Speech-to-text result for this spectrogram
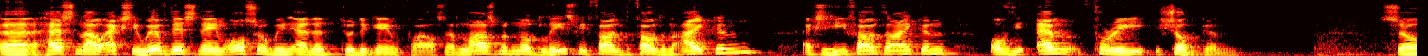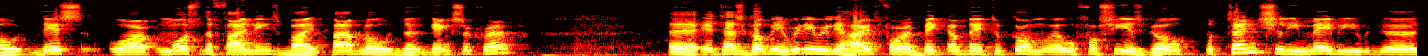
uh, has now actually with this name also been added to the game files. And last but not least, we found found an icon. Actually, he found an icon of the M3 shotgun. So this were most of the findings by Pablo the Gangster Crab. Uh, it has got me really, really hyped for a big update to come uh, for CSGO. Potentially, maybe uh,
